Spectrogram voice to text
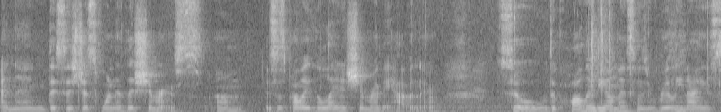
And then this is just one of the shimmers. Um, this is probably the lightest shimmer they have in there. So the quality on this is really nice.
